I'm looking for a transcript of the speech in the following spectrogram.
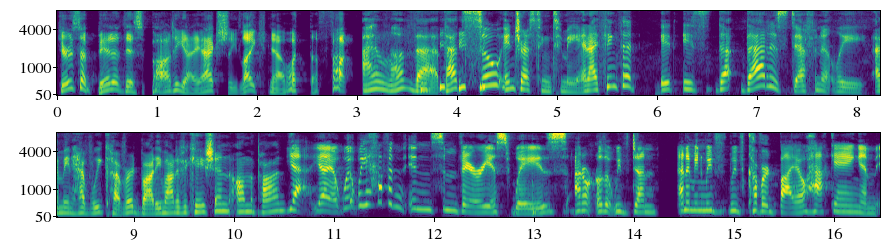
There's a bit of this body I actually like now. What the fuck? I love that. That's so interesting to me. And I think that it is that that is definitely I mean, have we covered body modification on the pod? Yeah, yeah, yeah. We, we have in, in some various ways. I don't know that we've done, and I mean, we've we've covered biohacking and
